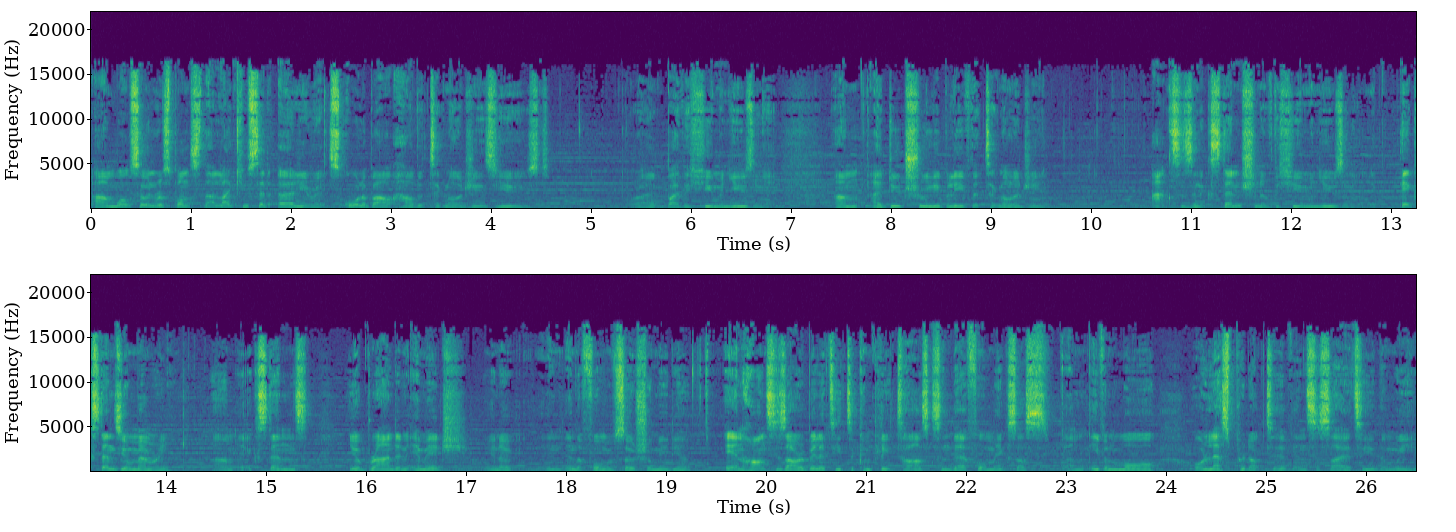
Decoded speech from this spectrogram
Um, well, so in response to that, like you said earlier, it's all about how the technology is used, right, by the human using it. Um, I do truly believe that technology acts as an extension of the human using it. It extends your memory, um, it extends your brand and image, you know, in, in, the form of social media. It enhances our ability to complete tasks and therefore makes us um, even more or less productive in society than we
